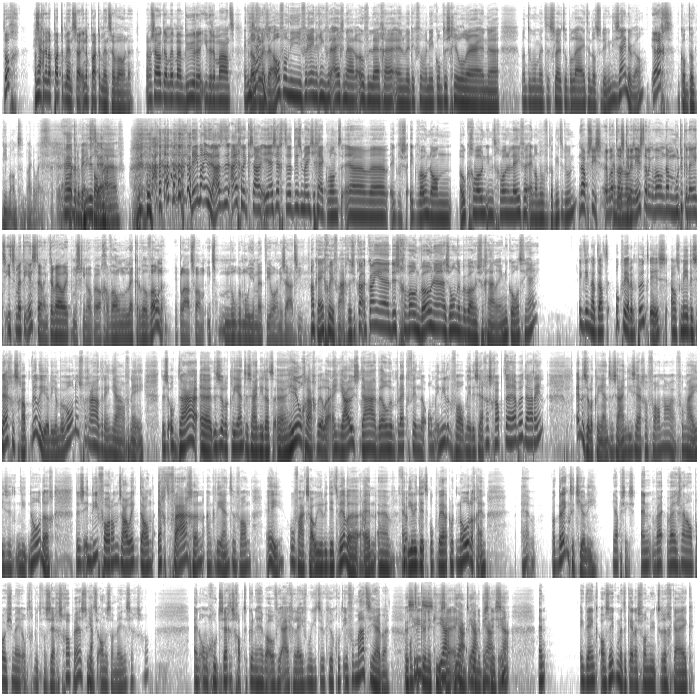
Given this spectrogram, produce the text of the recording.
Toch? Als Ja. ik in een, appartement zou, in een appartement zou wonen. Waarom zou ik dan met mijn buren iedere maand... En die zijn er wel, van die vereniging van eigenaren overleggen. En weet ik veel, wanneer komt de schilder. En eh, wat doen we met het sleutelbeleid en dat soort dingen. Die zijn er wel. Ja, echt? Er komt ook niemand, by the way. We hebben Wat de buurt. van, eh, eh, nee, maar inderdaad, het is eigenlijk zou jij zegt eh, het is een beetje gek, want eh, ik, ik woon dan ook gewoon in het gewone leven en dan hoef ik dat niet te doen. Nou, precies. En En Want als ik in een instelling woon, dan moet ik ineens iets met die instelling. Terwijl ik misschien ook wel gewoon lekker wil wonen. In plaats van iets moet bemoeien met die organisatie. Oké, goede vraag. Dus kan, kan je dus gewoon wonen zonder bewonersvergadering? Nicole, wat vind jij? Ik denk dat dat ook weer een punt is. Als medezeggenschap willen jullie een bewonersvergadering, ja of nee? Dus ook daar, eh, er zullen cliënten zijn die dat eh, heel graag willen. En juist daar wel hun plek vinden om in ieder geval medezeggenschap te hebben daarin. En er zullen cliënten zijn die zeggen van, nou, voor mij is het niet nodig. Dus in die vorm zou ik dan echt vragen aan cliënten van, hé, hey, hoe vaak zouden jullie dit willen? Ja. En eh, vinden jullie dit ook werkelijk nodig? En wat brengt het jullie? Ja, precies. En wij, wij gaan al een poosje mee op het gebied van zeggenschap. Hè? Dat is natuurlijk iets anders dan medezeggenschap. En om goed zeggenschap te kunnen hebben over je eigen leven, moet je natuurlijk heel goed informatie hebben. Om te kunnen kiezen Ja, en ja, om te ja, kunnen ja, beslissen. Ja. Ik denk, als ik met de kennis van nu terugkijk,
